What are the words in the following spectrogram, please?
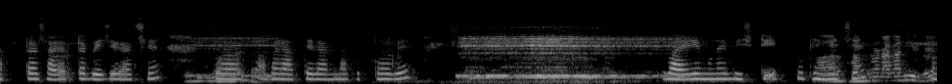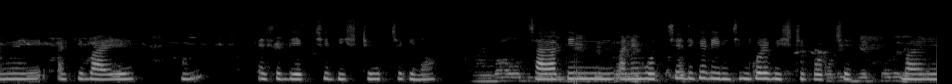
আটটা সাড়ে আটটা বেজে গেছে তো আবার রাতে রান্না করতে হবে। বাইরে মনে হয় বৃষ্টি একটু থেমেছে। আমি আর কি বাইরে এসে দেখছি বৃষ্টি হচ্ছে কিনা। সারাদিন মানে হচ্ছে এদিকে রিমঝিম করে বৃষ্টি পড়ছে। বাইরে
